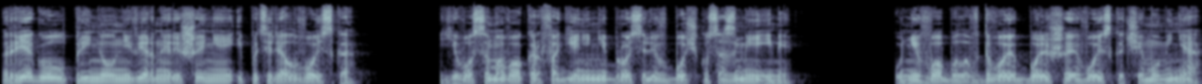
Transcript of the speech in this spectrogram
Регул принял неверное решение и потерял войско. Его самого карфагеняне бросили в бочку со змеями. У него было вдвое большее войско, чем у меня.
